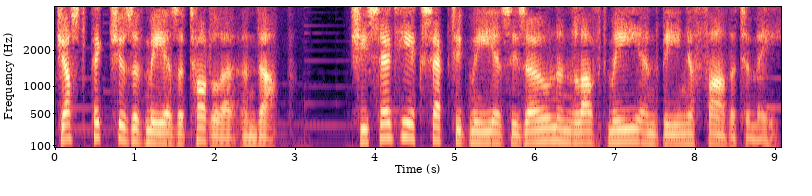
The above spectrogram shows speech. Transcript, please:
Just pictures of me as a toddler and up. She said he accepted me as his own and loved me and being a father to me.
